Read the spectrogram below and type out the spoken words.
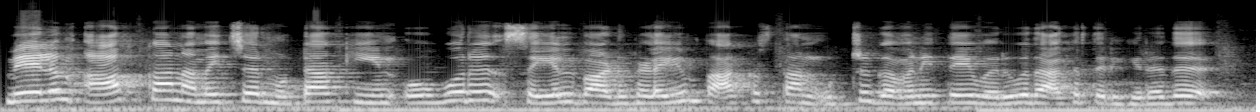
மேலும் ஆப்கான் அமைச்சர் முட்டாக்கியின் ஒவ்வொரு செயல்பாடுகளையும் பாகிஸ்தான் உற்று கவனித்தே வருவதாக தெரிகிறது.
